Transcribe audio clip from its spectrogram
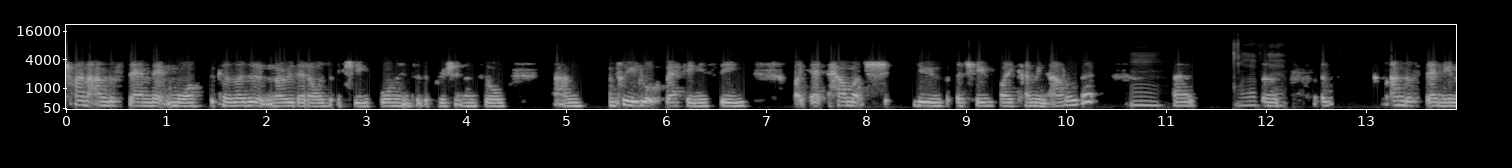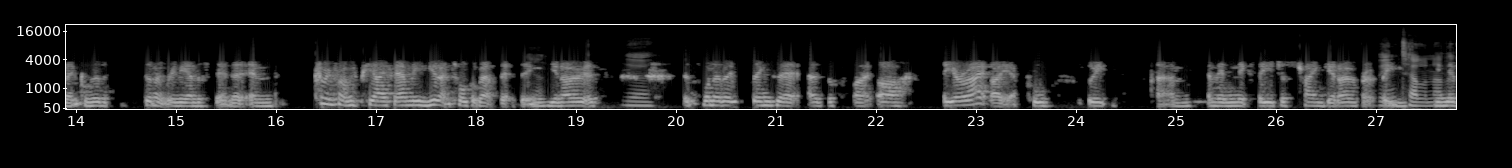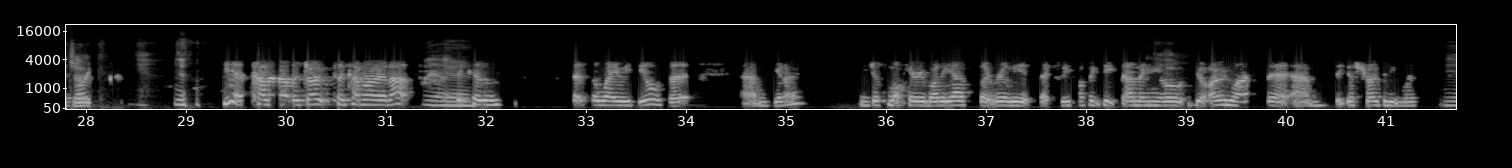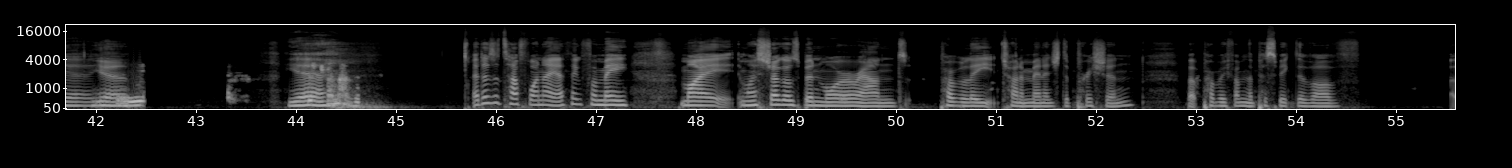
trying to understand that more because I didn't know that I was actually falling into depression until um, until you look back and you see like at how much you've achieved by coming out of it, Mm. Uh, I love the- that. understanding it because I didn't really understand it. And coming from a PI family, you don't talk about that thing. You know, it's Yeah. it's one of those things that are just like, oh, are you alright? Oh yeah, cool, sweet. Um, and then next day you just try and get over it. you- tell another joke. Yeah, tell another joke to cover it up Yeah. because that's the way we deal with it. Um, you know, you just mock everybody else, but really it's actually something deep down in your, your own life that um, that you're struggling with. Yeah. Yeah. So, yeah, Yeah. just trying to understand. It is a tough one, eh? I think for me, my my struggle's been more around probably trying to manage depression, but probably from the perspective of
